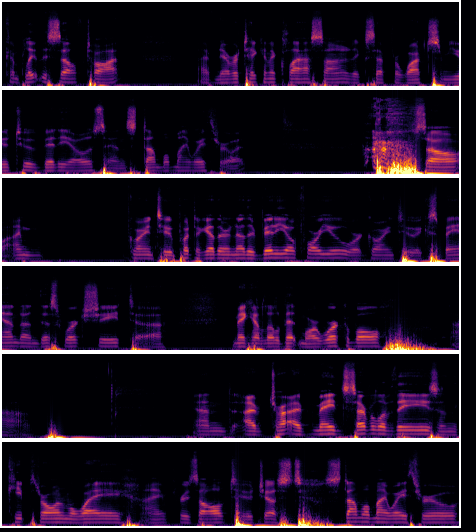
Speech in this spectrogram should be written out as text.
completely self-taught. I've never taken a class on it except for watch some YouTube videos and stumbled my way through it. so I'm going to put together another video for you. We're going to expand on this worksheet. Uh, make it a little bit more workable. Uh, and I've tried, I've made several of these and keep throwing them away. I've resolved to just stumble my way through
